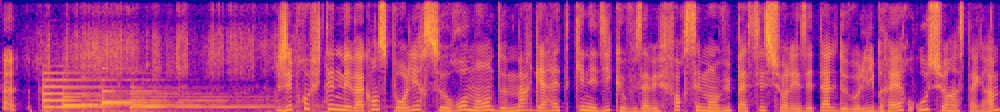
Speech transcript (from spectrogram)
J'ai profité de mes vacances pour lire ce roman de Margaret Kennedy que vous avez forcément vu passer sur les étals de vos libraires ou sur Instagram,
